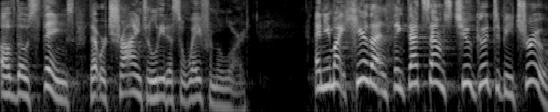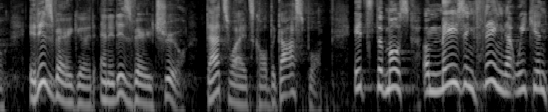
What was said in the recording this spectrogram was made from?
of those things that were trying to lead us away from the Lord. And you might hear that and think that sounds too good to be true. It is very good and it is very true. That's why it's called the gospel. It's the most amazing thing that we can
